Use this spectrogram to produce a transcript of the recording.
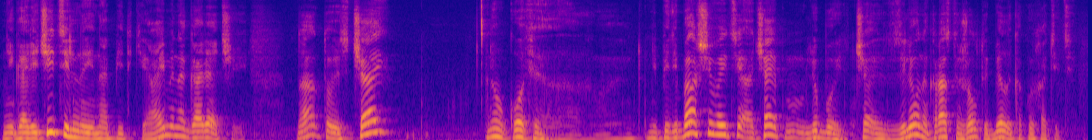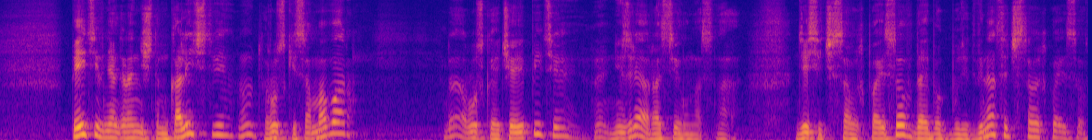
не горячительные напитки, а именно горячие. Да? То есть чай, ну, кофе, э, не перебарщивайте, а чай любой, чай зеленый, красный, желтый, белый, какой хотите Пейте в неограниченном количестве. Ну, русский самовар, да, русское чаепитие. Не зря Россия у нас на 10 часовых поясов, дай бог будет 12 часовых поясов.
